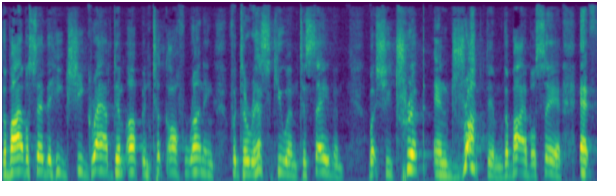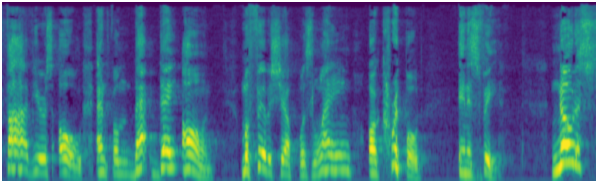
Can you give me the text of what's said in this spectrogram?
the Bible said that he, she grabbed him up and took off running for, to rescue him, to save him. But she tripped and dropped him, the Bible said, at five years old. And from that day on, Mephibosheth was lame or crippled in his feet. Notice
